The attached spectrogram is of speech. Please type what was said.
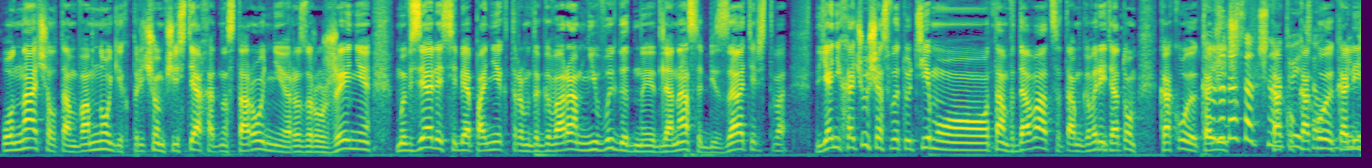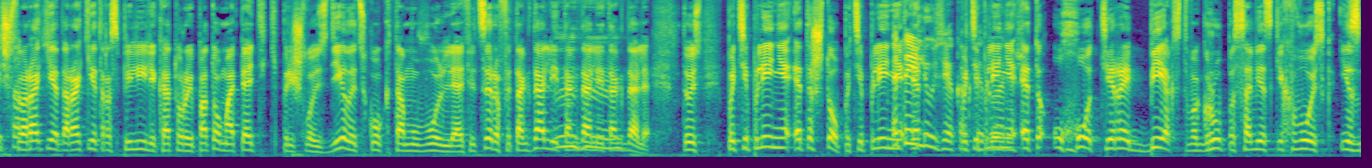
Он начал там во многих, причем частях, одностороннее разоружение. Мы взяли себя по некоторым договорам невыгодные для нас обязательства. Я не хочу сейчас в эту тему там вдаваться, там говорить о том, какое, достаточно как- ответил, какое не количество ракет, ракет распилили, которые потом опять-таки пришлось сделать, сколько там уволили офицеров и так далее, и так далее, и так далее. То есть потепление это что? Потепление Это иллюзия, как Потепление это уход-бегство группы советских войск из,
